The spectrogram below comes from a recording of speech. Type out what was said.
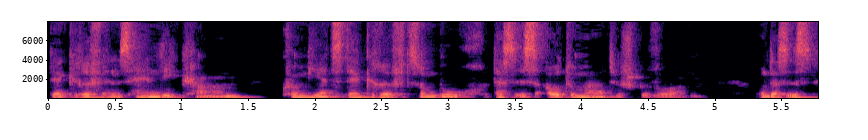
der Griff ins Handy kam, kommt jetzt der Griff zum Buch. Das ist automatisch geworden. Und das ist,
